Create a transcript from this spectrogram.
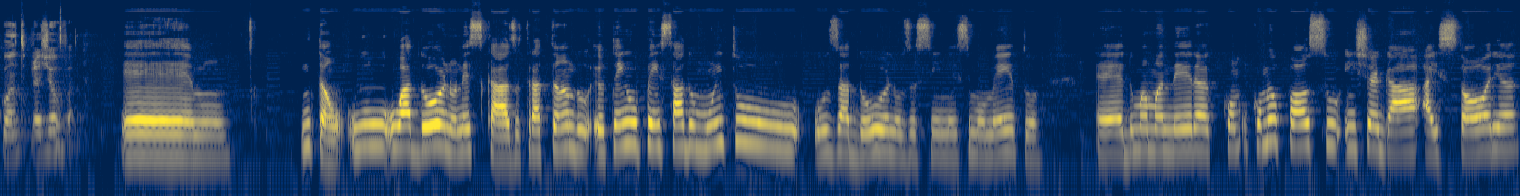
quanto para a Giovana. É... Então, o, o, adorno, nesse caso, tratando, eu tenho pensado muito os adornos, assim, nesse momento, é, de uma maneira como, como eu posso enxergar a história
